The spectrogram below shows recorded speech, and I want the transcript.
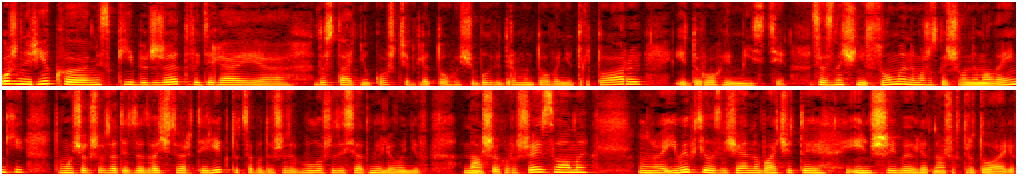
Кожен рік е, міський бюджет виділяє достатньо коштів для того, щоб були відремонтовані тротуари і дороги в місті. Це значні суми, не можна сказати, що вони маленькі, тому що якщо взяти за 24 рік, то це було 60 мільйонів наших грошей з вами. І ми хотіли, звичайно, бачити інший вигляд наших тротуарів.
